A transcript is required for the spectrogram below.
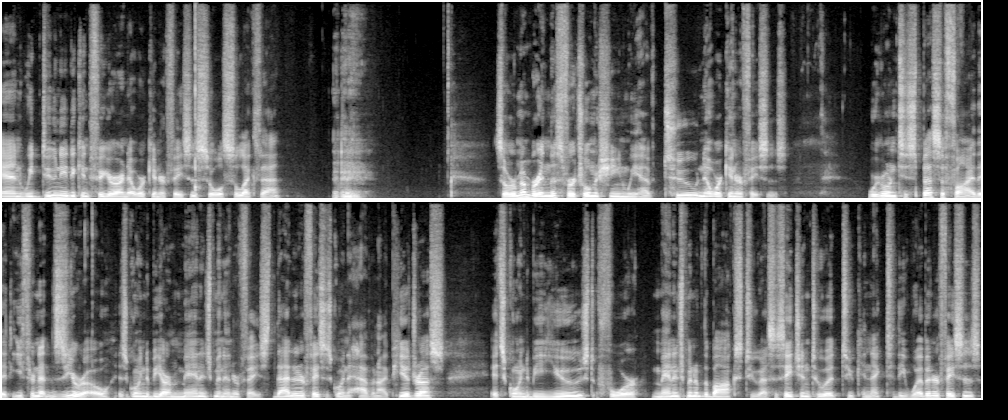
And we do need to configure our network interfaces, so we'll select that. so remember, in this virtual machine, we have two network interfaces. We're going to specify that Ethernet 0 is going to be our management interface. That interface is going to have an IP address. It's going to be used for management of the box to SSH into it to connect to the web interfaces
